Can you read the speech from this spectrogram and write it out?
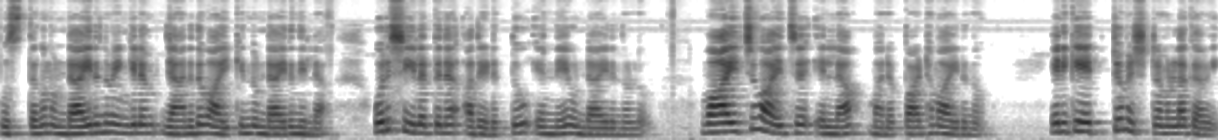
പുസ്തകം ഉണ്ടായിരുന്നുവെങ്കിലും ഞാനത് വായിക്കുന്നുണ്ടായിരുന്നില്ല. ഒരു ശീലത്തിന് അതെടുത്തു എന്നേ ഉണ്ടായിരുന്നുള്ളൂ. വായിച്ചു വായിച്ച് എല്ലാം മനഃപ്പാഠമായിരുന്നു. എനിക്ക് ഏറ്റവും ഇഷ്ടമുള്ള കവി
